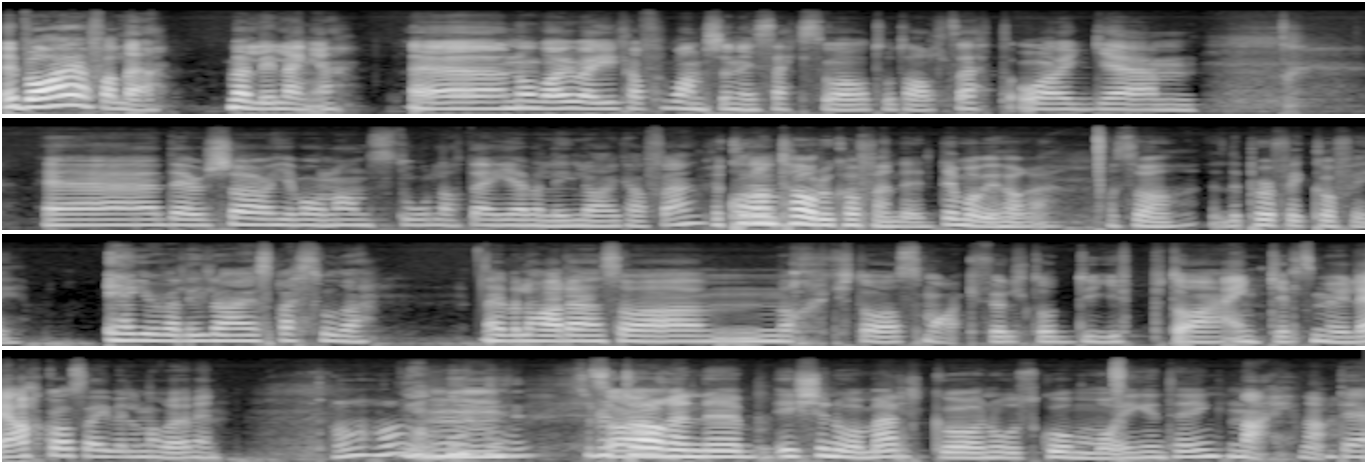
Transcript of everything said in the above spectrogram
jeg var iallfall det. Veldig lenge. Eh, nå var jo jeg i kaffebransjen i seks år totalt sett, og eh, eh, det er jo ikke å hive under en stol at jeg er veldig glad i kaffe. Hvordan tar du kaffen din? Det må vi høre. Altså, the perfect coffee. jeg er jo veldig glad i espresso, da. Jeg vil ha det så mørkt og smakfullt og dypt og enkelt som mulig. Akkurat som jeg vil med rødvin. Aha. Mm. Så du tar en, eh, ikke noe melk og noe skum og ingenting? Nei. Nei. Det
